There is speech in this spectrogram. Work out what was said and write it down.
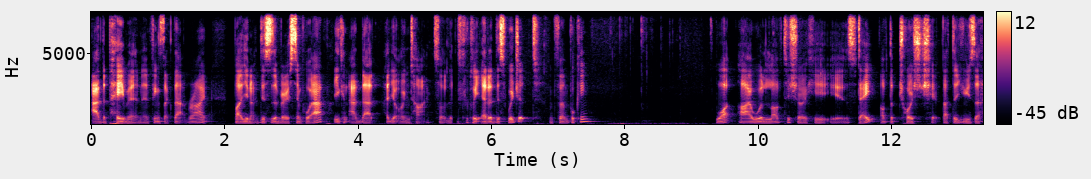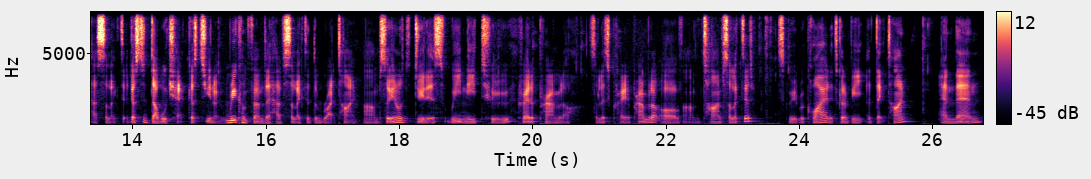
add the payment and things like that, right? But you know, this is a very simple app. You can add that at your own time. So let's quickly edit this widget, confirm booking. What I would love to show here is date of the choice chip that the user has selected, just to double check, just to, you know, reconfirm they have selected the right time. Um, so in order to do this, we need to create a parameter. So let's create a parameter of um, time selected. It's going to be required. It's going to be a date time. And then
